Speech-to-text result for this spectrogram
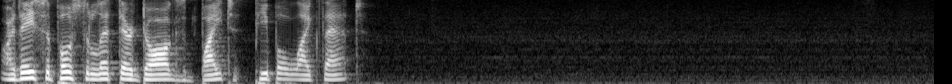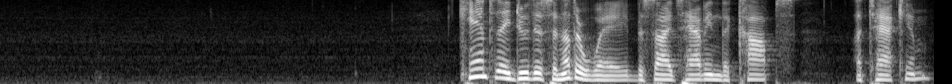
Are they supposed to let their dogs bite people like that? Can't they do this another way besides having the cops attack him?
